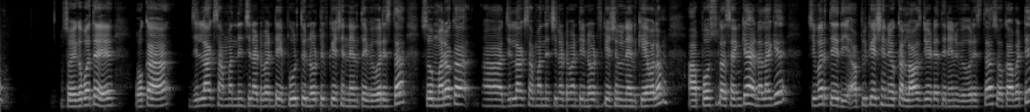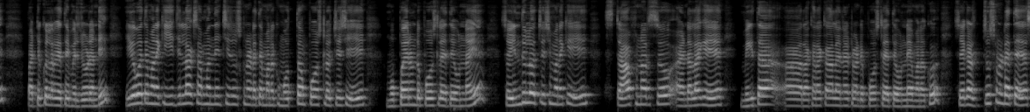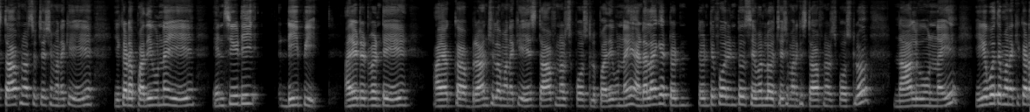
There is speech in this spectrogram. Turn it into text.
సో ఇకపోతే ఒక జిల్లాకు సంబంధించినటువంటి పూర్తి నోటిఫికేషన్ నేనైతే వివరిస్తా. సో మరొక జిల్లాకు సంబంధించినటువంటి నోటిఫికేషన్లు నేను కేవలం ఆ పోస్టుల సంఖ్య అండ్ అలాగే చివరి తేదీ అప్లికేషన్ యొక్క లాస్ట్ డేట్ అయితే నేను వివరిస్తా. సో కాబట్టి పర్టికులర్గా అయితే మీరు చూడండి. ఇకపోతే మనకి ఈ జిల్లాకు సంబంధించి చూసుకున్నట్టయితే మనకు మొత్తం పోస్టులు వచ్చేసి ముప్పై రెండు పోస్టులు అయితే ఉన్నాయి. సో ఇందులో వచ్చేసి మనకి స్టాఫ్ నర్సు అండ్ అలాగే మిగతా రకరకాలైనటువంటి పోస్టులు అయితే ఉన్నాయి మనకు. సో ఇక్కడ చూసుకున్నట్టయితే స్టాఫ్ నర్స్ వచ్చేసి మనకి ఇక్కడ పది ఉన్నాయి. ఎన్సిడి డిపి అనేటటువంటి ఆ యొక్క బ్రాంచ్లో మనకి స్టాఫ్ నర్స్ పోస్టులు పది ఉన్నాయి. అండ్ అలాగే ట్వంటీ ట్వంటీ ఫోర్ ఇంటూ సెవెన్లో వచ్చేసి మనకి స్టాఫ్ నర్స్ పోస్టులు నాలుగు ఉన్నాయి. ఇకపోతే మనకి ఇక్కడ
